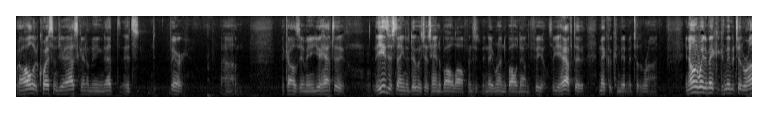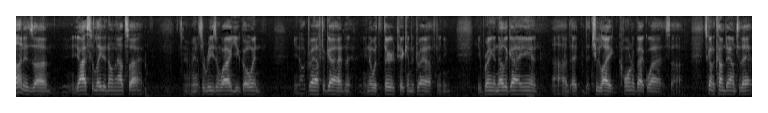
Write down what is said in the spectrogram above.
Well, all the questions you're asking, I mean, that it's very. Um, because, I mean, you have to, the easiest thing to do is just hand the ball off and, and they run the ball down the field. So you have to make a commitment to the run. And the only way to make a commitment to the run is uh, you're isolated on the outside. I mean, it's the reason why you go and, you know, draft a guy, the, you know, with the third pick in the draft, and you, you bring another guy in uh, that, that you like, cornerback wise. Uh, it's going to come down to that.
